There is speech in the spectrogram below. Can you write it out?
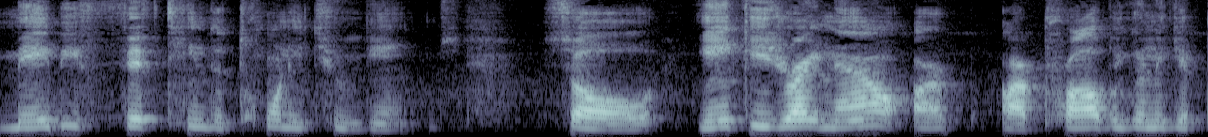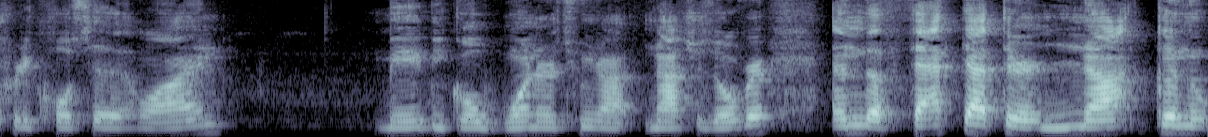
maybe fifteen to twenty two games. So Yankees right now are are probably going to get pretty close to that line. Maybe go one or two not- notches over, and the fact that they're not gonna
